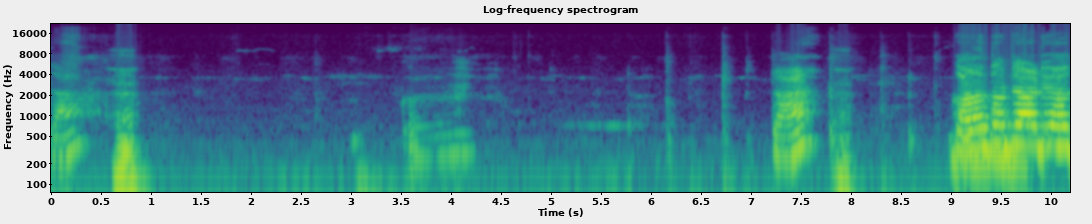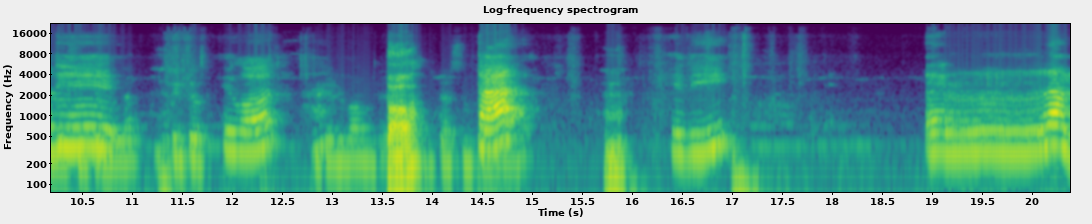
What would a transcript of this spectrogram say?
త కాదు డాడీ అది. ఇగో. తా? త. ఇది రం.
